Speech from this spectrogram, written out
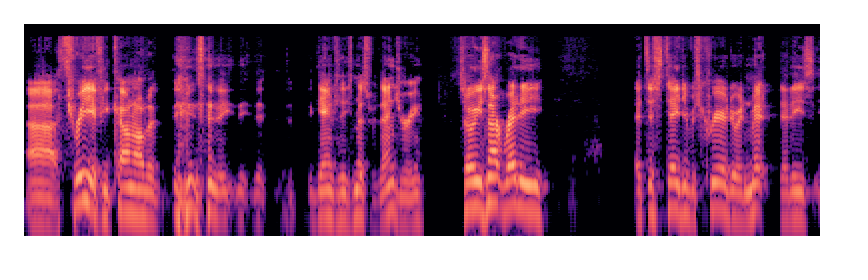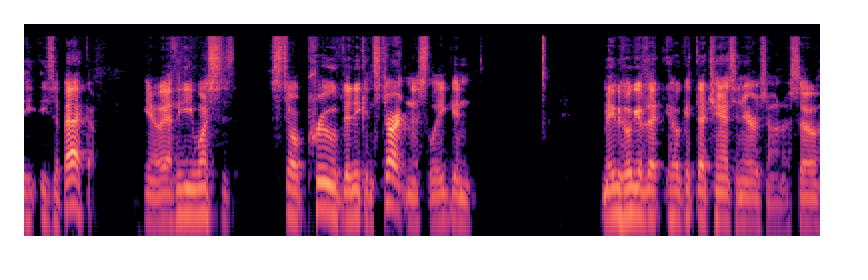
uh, three if you count all the, the, the, the, games that he's missed with injury. So he's not ready at this stage of his career to admit that he's he's a backup. You know, I think he wants to still prove that he can start in this league, and maybe he'll give that he'll get that chance in Arizona. So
